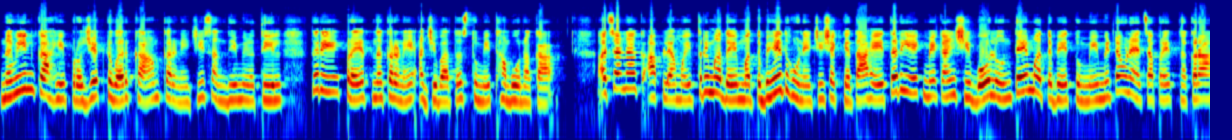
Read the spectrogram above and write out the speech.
नवीन काही प्रोजेक्टवर काम करण्याची संधी मिळतील तरी प्रयत्न करणे अजिबातच तुम्ही थांबू नका. अचानक आपल्या मैत्रीमध्ये मतभेद होण्याची शक्यता आहे तरी एकमेकांशी बोलून ते मतभेद तुम्ही मिटवण्याचा प्रयत्न करा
